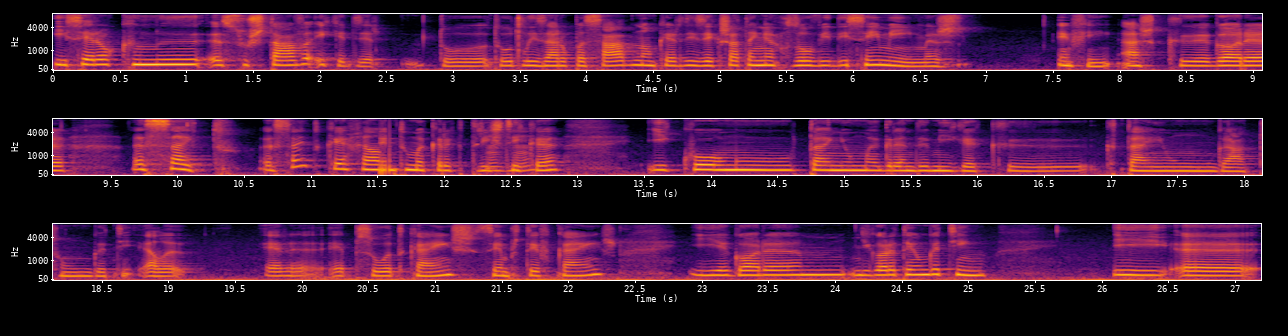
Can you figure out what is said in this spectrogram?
isso era o que me assustava, e quer dizer, estou estou a utilizar o passado, não quer dizer que já tenha resolvido isso em mim, mas enfim, acho que agora aceito, aceito que é realmente uma característica e como tenho uma grande amiga que, que tem um gato, um gatinho, ela era, é pessoa de cães, sempre teve cães e agora, hum, e agora tem um gatinho. E eh,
